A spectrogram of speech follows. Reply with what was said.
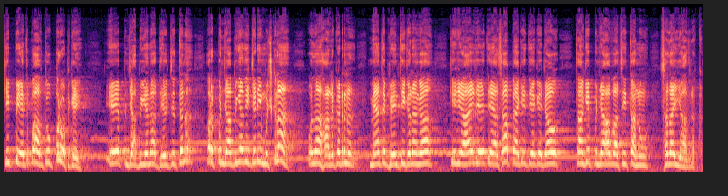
ਕਿ ਭੇਦਭਾਵ ਤੋਂ ਉੱਪਰ ਉੱਠ ਕੇ ਇਹ ਪੰਜਾਬੀਆਂ ਦਾ ਦਿਲ ਜਿੱਤਣ ਔਰ ਪੰਜਾਬੀਆਂ ਦੀ ਜਿਹੜੀ ਮੁਸ਼ਕਲਾਂ ਉਹਦਾ ਹੱਲ ਕੱਢਣ। ਮੈਂ ਤੇ ਬੇਨਤੀ ਕਰਾਂਗਾ ਕਿ ਜੇ ਆਏ ਜੇ ਤੇ ਐਸਾ ਪੈਕੇਜ ਦੇ ਕੇ ਜਾਓ ਤਾਂ ਕਿ ਪੰਜਾਬ ਵਾਸੀ ਤੁਹਾਨੂੰ ਸਦਾ ਹੀ ਯਾਦ ਰੱਖਣ।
